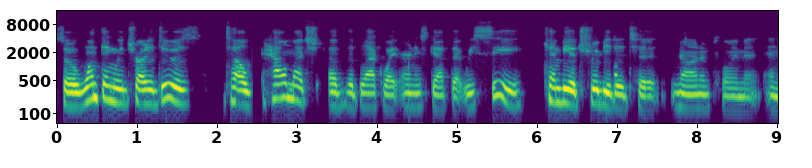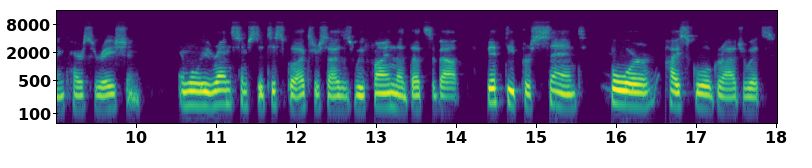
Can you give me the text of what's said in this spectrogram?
So, one thing we try to do is tell how much of the black white earnings gap that we see can be attributed to non employment and incarceration. And when we run some statistical exercises, we find that that's about 50% for high school graduates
